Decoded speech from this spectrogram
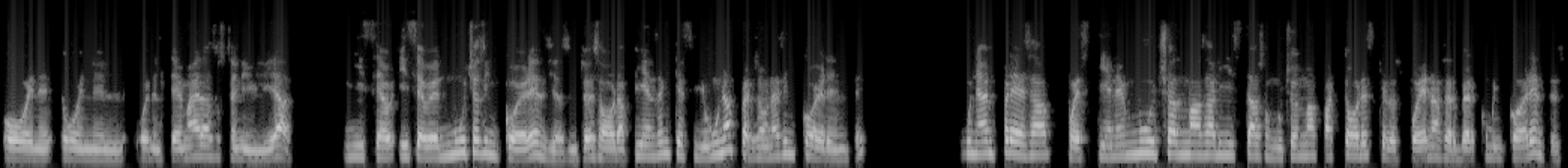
o en el, o en el, o en el tema de la sostenibilidad. Y se, y se ven muchas incoherencias. Entonces ahora piensen que si una persona es incoherente, una empresa pues tiene muchas más aristas o muchos más factores que los pueden hacer ver como incoherentes.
